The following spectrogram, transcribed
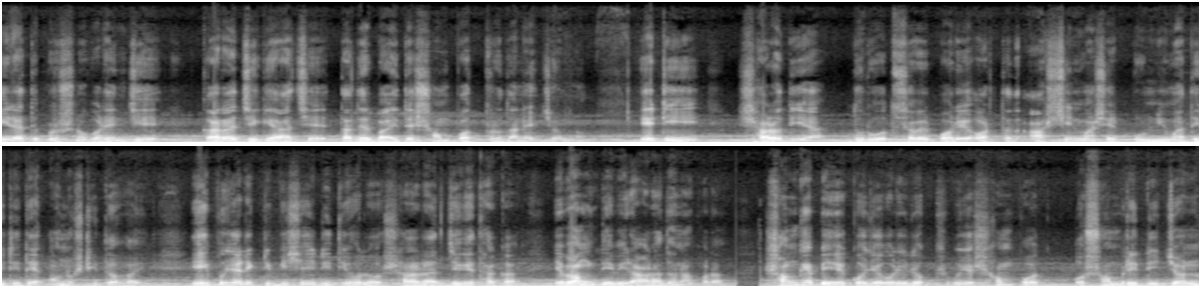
এই রাতে প্রশ্ন করেন যে কারা জেগে আছে তাদের বাড়িতে সম্পদ প্রদানের জন্য। এটি শারদীয়া দুর্গোৎসবের পরে, অর্থাৎ আশ্বিন মাসের পূর্ণিমা তিথিতে অনুষ্ঠিত হয়। এই পূজার একটি বিশেষ রীতি হলো সারা রাত জেগে থাকা এবং দেবীর আরাধনা করা। সংক্ষেপে, কোজাগরী লক্ষ্মী পুজোর সম্পদ ও সমৃদ্ধির জন্য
